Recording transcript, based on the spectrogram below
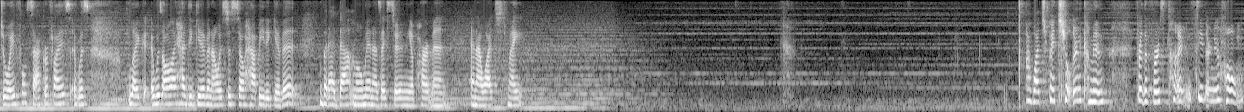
joyful sacrifice it was like it was all I had to give, and I was just so happy to give it. But at that moment, as I stood in the apartment and I watched my I watched my children come in for the first time and see their new home.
